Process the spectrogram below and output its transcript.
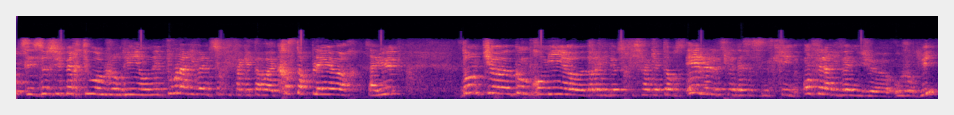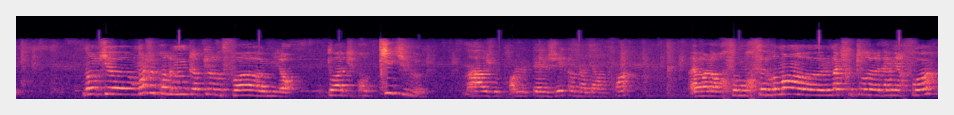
Monde, c'est ce Super Tout aujourd'hui. On est pour la revenge sur FIFA 14 avec Roster Player. Salut. Donc, euh, comme promis euh, dans la vidéo sur FIFA 14 et le Let's Play d'Assassin's Creed, on fait la revenge euh, aujourd'hui. Donc, euh, moi je prendre le même club que l'autre fois, Milan. Toi, tu prends qui tu veux. Ah, je vais prendre le PSG comme la dernière fois. Alors, alors on refait vraiment le match retour de la dernière fois.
